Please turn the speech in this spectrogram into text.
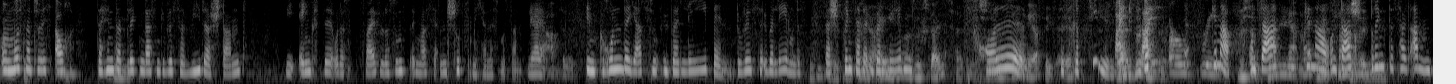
man muss natürlich auch dahinter Mhm. blicken, dass ein gewisser Widerstand, wie Ängste oder Zweifel oder sonst irgendwas, ja ein Schutzmechanismus sind. Ja, ja, absolut. Im Grunde ja zum Überleben. Du willst ja überleben und das, Das ist da das springt ja der immer Überlebens... So Steinzeit. Das ist Voll. So nervig, Das ist das. Reptilien. Fight, flight so. or freeze. Genau. Und da, voll Ja, genau, voll und da springt es halt an. Und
